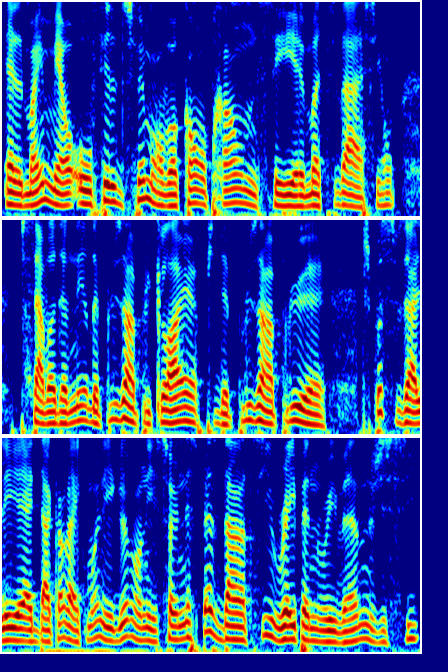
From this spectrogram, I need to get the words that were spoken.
elle-même mais au, fil du film on va comprendre ses motivations puis ça va devenir de plus en plus clair puis de plus en plus euh, je sais pas si vous allez être d'accord avec moi les gars mais on est sur une espèce d'anti rape and revenge ici.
